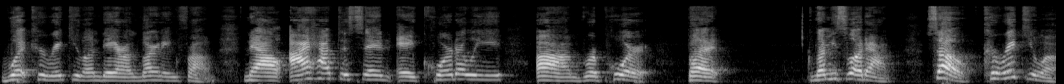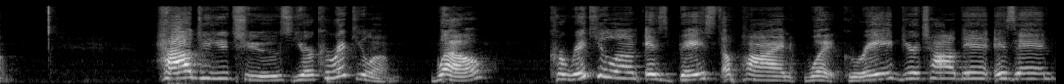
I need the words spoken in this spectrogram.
what curriculum they are learning from. Now I have to send a quarterly um, report but let me slow down. So curriculum how do you choose your curriculum? Well, curriculum is based upon what grade your child in, is in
